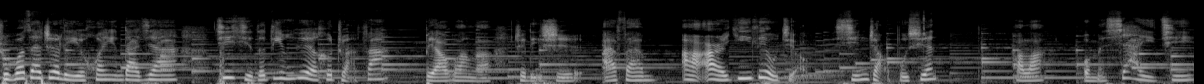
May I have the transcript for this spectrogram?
主播在这里欢迎大家积极的订阅和转发，不要忘了这里是 FM 二二一六九心照不宣。好了，我们下一期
